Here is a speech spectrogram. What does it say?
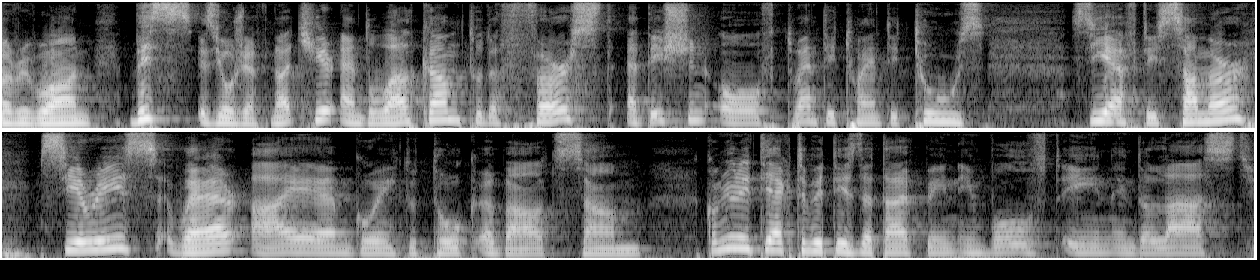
everyone, this is Jozsef Nagy here and welcome to the first edition of 2022's CFD Summer series where I am going to talk about some community activities that I've been involved in in the last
